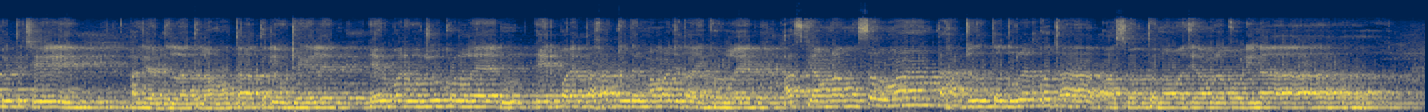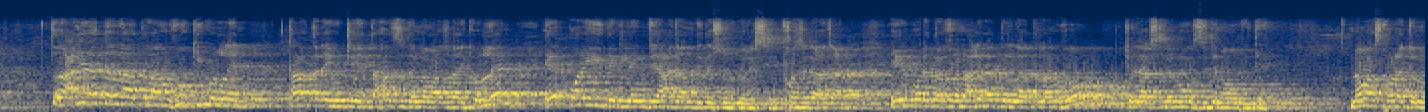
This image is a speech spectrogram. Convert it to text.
পেতেছে। আলী আবদুল্লাহ তালাম তাড়াতাড়ি উঠে গেলেন, এরপরে উঁচু করলেন, এরপরে তাহাজুদের নামাজ দায়ী করলেন। আজকে আমরা মুসলমান তাহাজুদ তো দূরের কথা, পাঁচ ওয়াক্ত নামাজে আমরা পড়ি না। তো আলী আবদুল্লাহ হু কি করলেন? তাড়াতাড়ি উঠে তাহাজুদের নামাজ আদায় করলেন। এরপরেই দেখলেন যে আজান দিতে শুরু করেছি, ফজরের আজান। এরপরে তখন আলী রাবদুল্লাহ তালাহু চলে আসলেন মসজিদে নবীতে নামাজ পড়ার জন্য,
